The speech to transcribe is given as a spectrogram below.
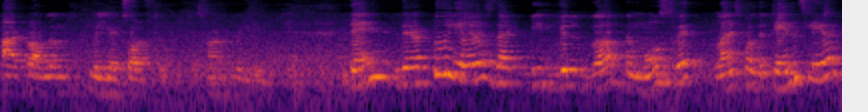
our problems will get solved to. It's not really. Then there are two layers that we will work the most with. One is called the dense layer.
